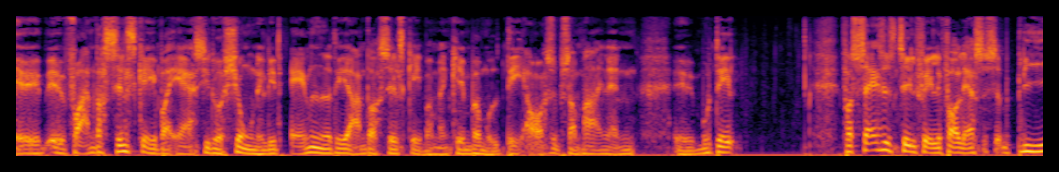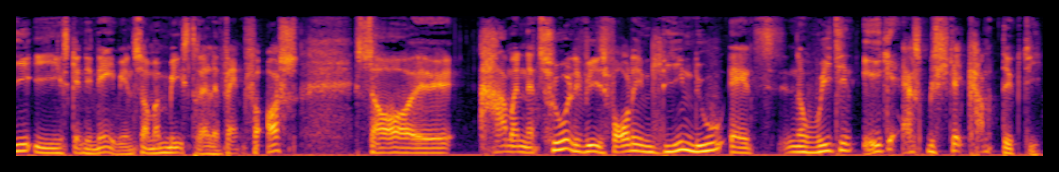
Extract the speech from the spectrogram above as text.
Øh, øh, for andre selskaber er situationen lidt andet, og det er andre selskaber, man kæmper mod. Det er også, som har en anden øh, model. For SAS' tilfælde, for at lade os blive i Skandinavien, som er mest relevant for os, så øh, har man naturligvis fordelen lige nu, at Norwegian ikke er specielt kampdygtig.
